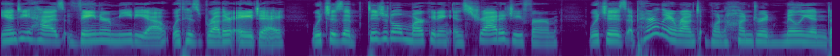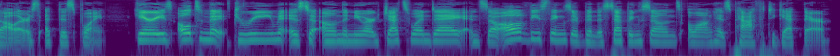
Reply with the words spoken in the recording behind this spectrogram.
And he has VaynerMedia with his brother AJ, which is a digital marketing and strategy firm, which is apparently around $100 million at this point. Gary's ultimate dream is to own the New York Jets one day, and so all of these things have been the stepping stones along his path to get there.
